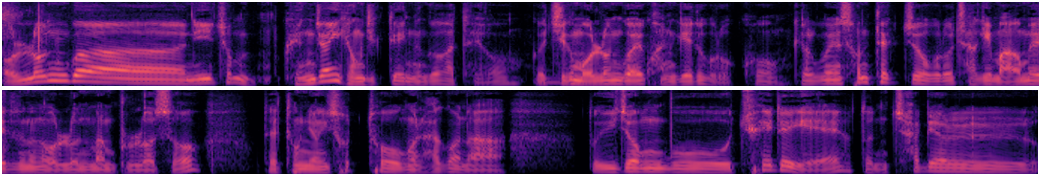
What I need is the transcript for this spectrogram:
언론관이 좀 굉장히 경직돼 있는 것 같아요. 그 지금 언론과의 관계도 그렇고 결국엔 선택적으로 자기 마음에 드는 언론만 불러서 대통령이 소통을 하거나 또 이 정부 최대의 어떤 차별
